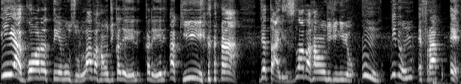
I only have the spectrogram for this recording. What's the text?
e agora temos o Lava Lava Round, cadê ele? Cadê ele? Aqui! Detalhes, Lava Round de nível 1. Nível 1 é fraco? É.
